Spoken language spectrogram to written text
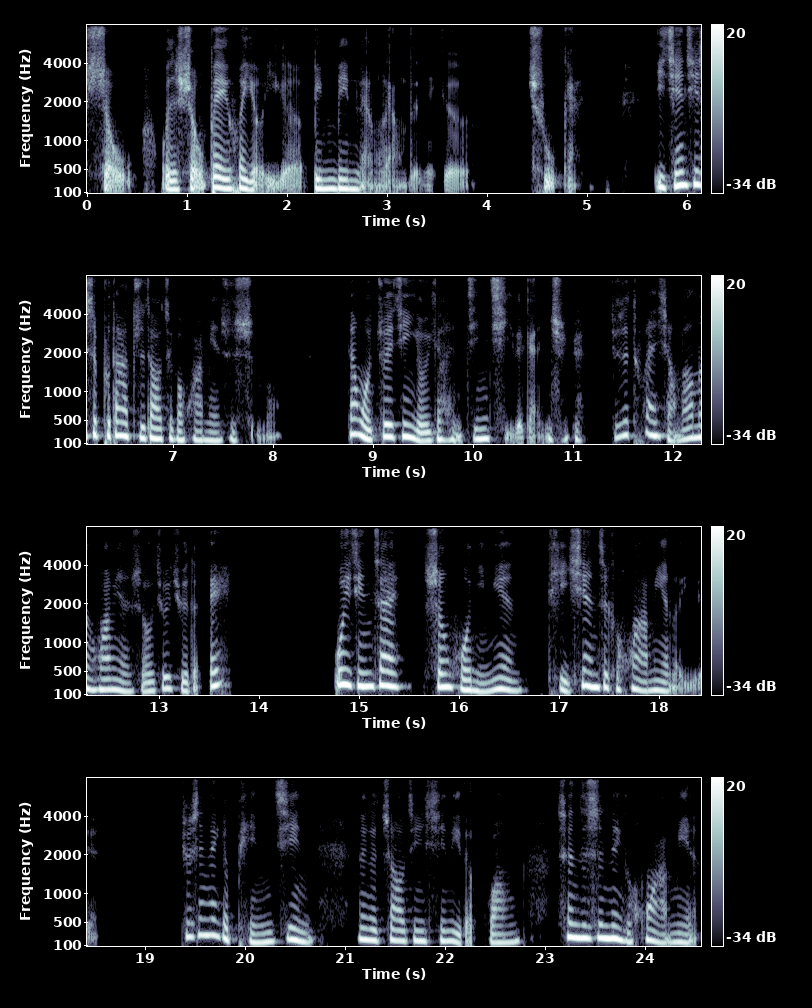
手，我的手背会有一个冰冰凉凉的那个触感。以前其实不大知道这个画面是什么，但我最近有一个很惊奇的感觉，就是突然想到那个画面的时候，就觉得，哎，我已经在生活里面体现这个画面了耶，就是那个平静，那个照进心里的光，甚至是那个画面。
